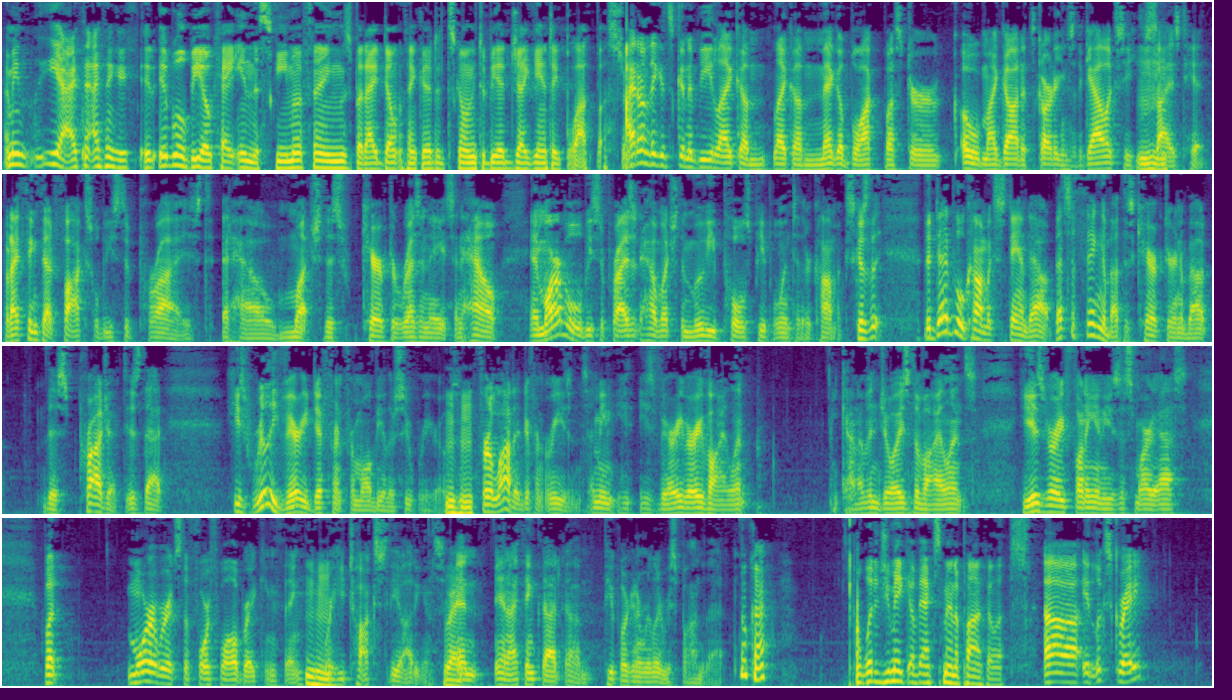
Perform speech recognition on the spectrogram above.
I mean, yeah, I, th- I think it, it, it will be okay in the scheme of things, but I don't think that it's going to be a gigantic blockbuster. I don't think it's going to be like a like a mega blockbuster. Oh my god, it's Guardians of the Galaxy Mm-hmm. sized hit. But I think that Fox will be surprised at how much this character resonates and how and Marvel will be surprised at how much the movie pulls people into their comics because the the Deadpool comics stand out. That's the thing about this character and about this project is that he's really very different from all the other superheroes Mm-hmm. for a lot of different reasons. I mean, he, he's very very violent. He kind of enjoys the violence. He is very funny and he's a smart ass. But moreover, it's the fourth wall breaking thing where he talks to the audience, Mm-hmm. Right. and and I think that um, people are going to really respond to that. Okay. What did you make of X Men Apocalypse? Uh, it looks great.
